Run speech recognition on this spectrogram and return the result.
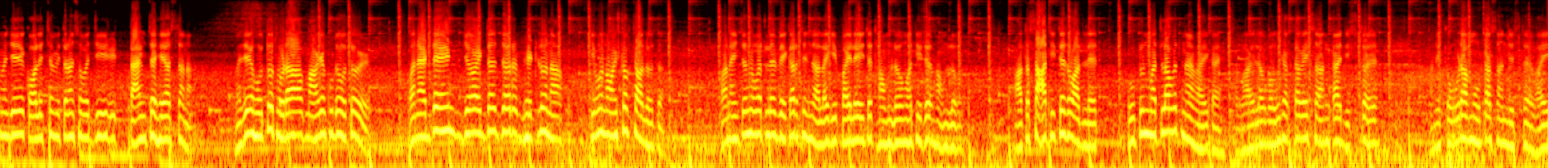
म्हणजे कॉलेजच्या मित्रांसोबत जी टाईमचं हे असतं ना म्हणजे होतो थोडा मागे पुढे होतो वेळ. पण ॲट द एंड जेव्हा एकदा जर भेटलो ना किंवा नॉनस्टॉप चालू होतं. पण यांच्यासोबत लय बेकार सीन झाला की पहिले इथे थांबलो मग तिथे थांबलो. आता सात इथेच वाजलेत. उठून मतलबच नाही भाई काय. भाई लोक बघू शकता काही सण काय दिसतोय. आणि केवढा मोठा सण दिसतोय भाई.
